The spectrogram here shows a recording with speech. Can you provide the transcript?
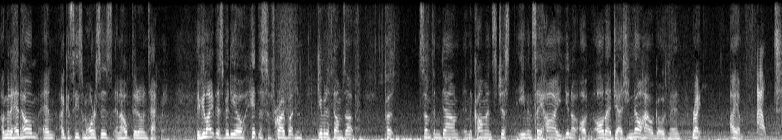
I'm gonna head home, and I can see some horses, and I hope they don't attack me. If you like this video, hit the subscribe button, give it a thumbs up, put something down in the comments, just even say hi, you know, all, all that jazz. You know how it goes, man. Right, I am out.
